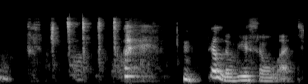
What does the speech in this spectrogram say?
I love you so much.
